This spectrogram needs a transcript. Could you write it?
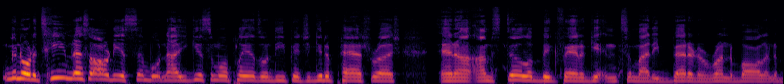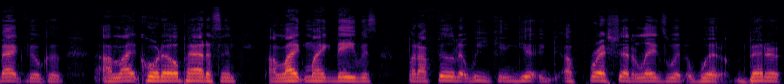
you know, the team that's already assembled now, you get some more players on defense, you get a pass rush, and uh, I'm still a big fan of getting somebody better to run the ball in the backfield because I like Cordarrelle Patterson, I like Mike Davis, but I feel that we can get a fresh set of legs with with better.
